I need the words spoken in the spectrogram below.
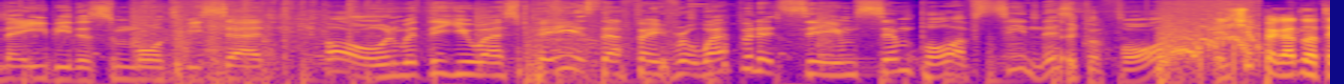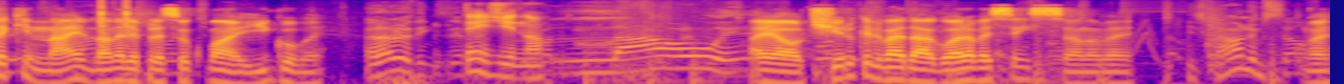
Maybe there's some more to be said. Oh, and with the USP, it's their favorite weapon, it seems. Simple. I've seen this before. Ele tinha pegado a Tech 9, nada ele apareceu com uma Eagle, velho. Entendi, não. Aí, ó, o tiro que ele vai dar agora vai ser insano, velho. Vai.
